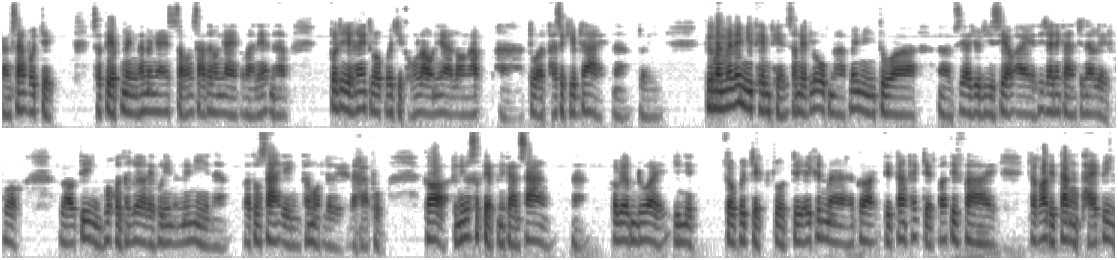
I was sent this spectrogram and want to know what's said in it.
การสร้างโปรเจกต์สเต็ปหนึ่งทำยังไงสองสามทำยังไงประมาณนี้นะครับเพื่อที่จะให้ตัวโปรเจกต์ของเราเนี่ยรองรับตัว TypeScript ได้นะตัวนี้ คือมันไม่ได้มีเทมเพลตสำเร็จรูปนะครับ ไม่มีตัว CRUD CLI ที่ใช้ในการ generate พวก routing พวก controller อะไรพวกนี้มันไม่มีนะครับ เราต้องสร้างเองทั้งหมดเลยนะครับผม ก็อันนี้ก็สเต็ปในการสร้างนะก็เริ่มด้วย init ตัวโปรเจกต์โหลด JS ขึ้นมา แล้วก็ติดตั้งแพ็กเกจ Fortify แล้วก็ติดตั้ง typing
